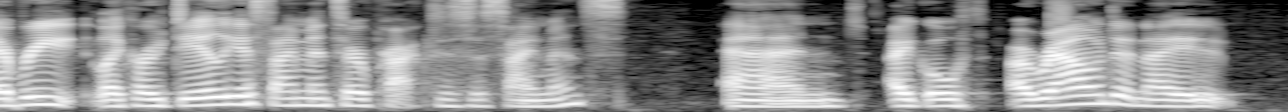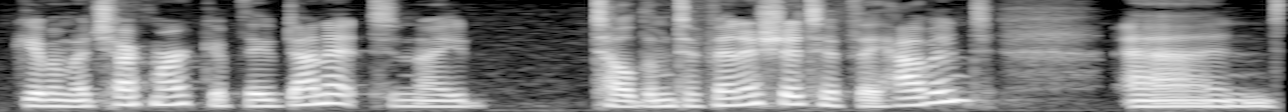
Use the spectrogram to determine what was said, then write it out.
every, like our daily assignments are practice assignments. And I go th- around and I give them a check mark if they've done it. And I tell them to finish it if they haven't. And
